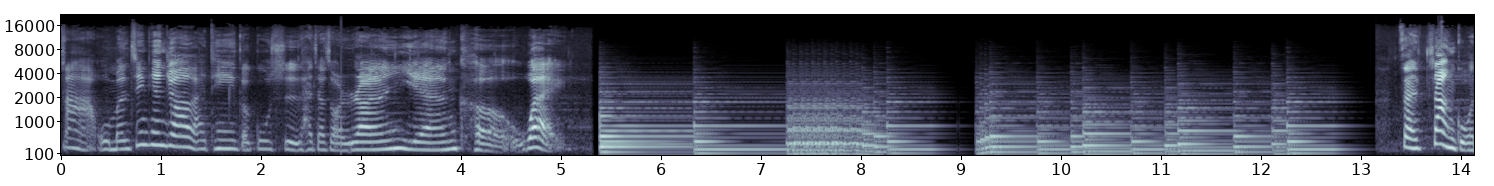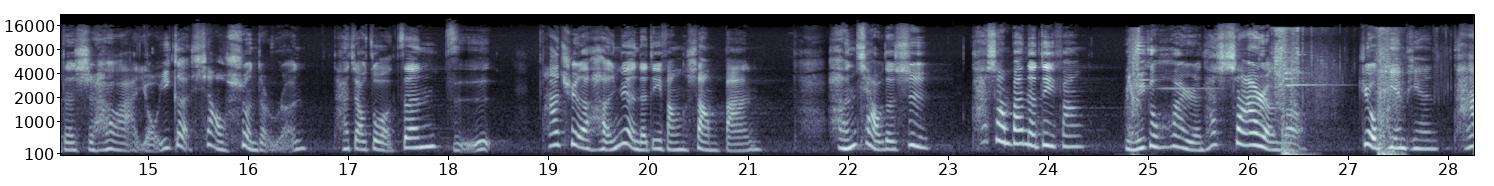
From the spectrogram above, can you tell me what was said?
那我们今天就要来听一个故事，它叫做《人言可畏》。在战国的时候啊，有一个孝顺的人，他叫做曾子。他去了很远的地方上班，很巧的是，他上班的地方有一个坏人，他杀人了。就偏偏他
